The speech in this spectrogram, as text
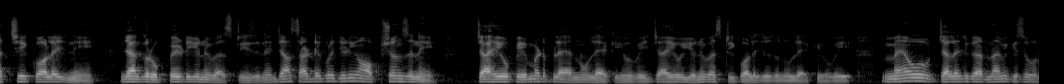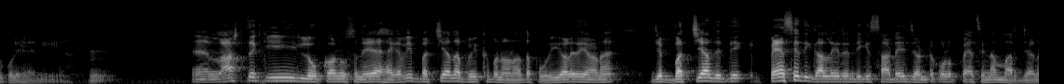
ਅੱਛੇ ਕਾਲਜ ਨੇ ਜਾਂ ਗਰੁੱਪੇਟ ਯੂਨੀਵਰਸਿਟੀਆਂ ਨੇ ਜਾਂ ਸਾਡੇ ਕੋਲ ਜਿਹੜੀਆਂ ਆਪਸ਼ਨਸ ਨੇ, ਚਾਹੇ ਉਹ ਪੇਮੈਂਟ ਪਲਾਨ ਨੂੰ ਲੈ ਕੇ ਹੋਵੇ, ਚਾਹੇ ਉਹ ਯੂਨੀਵਰਸਿਟੀ ਕਾਲਜਸ ਨੂੰ ਲੈ ਕੇ ਹੋਵੇ, ਮੈਂ ਉਹ ਚੈਲੰਜ ਕਰਦਾ ਵੀ ਕਿਸੇ ਹੋਰ ਕੋਲੇ ਹੈ ਨਹੀਂ ਆ ਲਾਸਟ ਤੇ ਕੀ ਲੋਕਾਂ ਨੂੰ ਸੁਨੇਹਾ ਹੈਗਾ ਵੀ ਬੱਚਿਆਂ ਦਾ ਭਵਿੱਖ ਬਣਾਉਣਾ ਤਾਂ ਪੂਰੀ ਵਾਲੇ ਦੇ ਆਣਾ ਹੈ। ਜੇ ਬੱਚਿਆਂ ਦੇ ਤੇ ਪੈਸੇ ਦੀ ਗੱਲ ਇਹ ਰਹਿੰਦੀ ਕਿ ਸਾਡੇ ਏਜੰਟ ਕੋਲ ਪੈਸੇ ਨਾ ਮਰ ਜਾਣ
